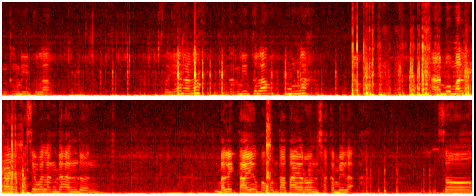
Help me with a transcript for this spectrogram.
hanggang dito lang. So yan ano hanggang dito lang muna. Ah, bumalik tayo kasi walang daan doon. Balik tayo papunta tayo ron sa kabila. So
